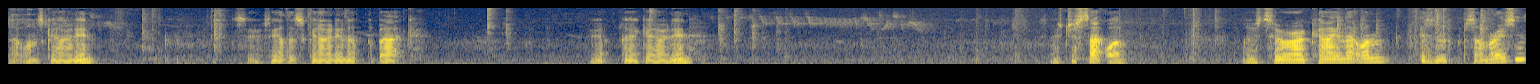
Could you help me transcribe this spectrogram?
That one's going in. See if the others are going in at the back. Yep, they're going in. So it's just that one. Those two are okay, and that one isn't for some reason.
